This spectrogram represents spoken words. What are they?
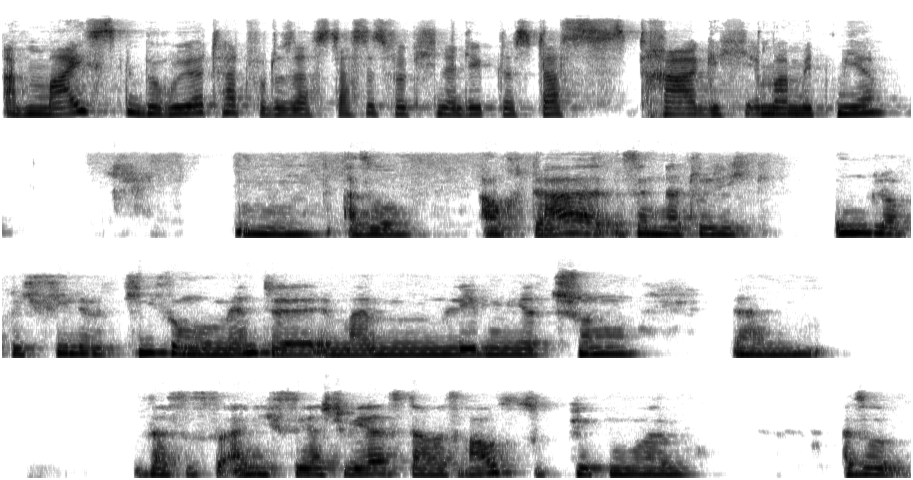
am meisten berührt hat, wo du sagst, das ist wirklich ein Erlebnis, das trage ich immer mit mir? Mhm. Also auch da sind natürlich unglaublich viele tiefe Momente in meinem Leben jetzt schon, ähm, dass es eigentlich sehr schwer ist, da was rauszupicken. Also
